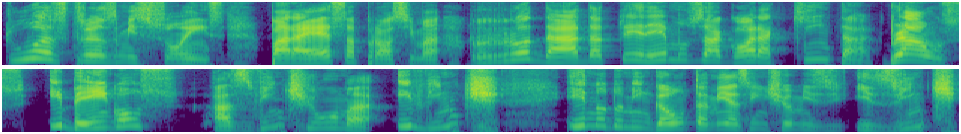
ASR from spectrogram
duas transmissões para essa próxima rodada. Teremos agora a quinta, Browns e Bengals, às 21h20. E no domingão, também às 21h20,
